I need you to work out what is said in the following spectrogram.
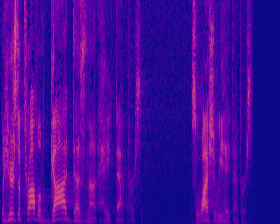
But here's the problem God does not hate that person. So why should we hate that person?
